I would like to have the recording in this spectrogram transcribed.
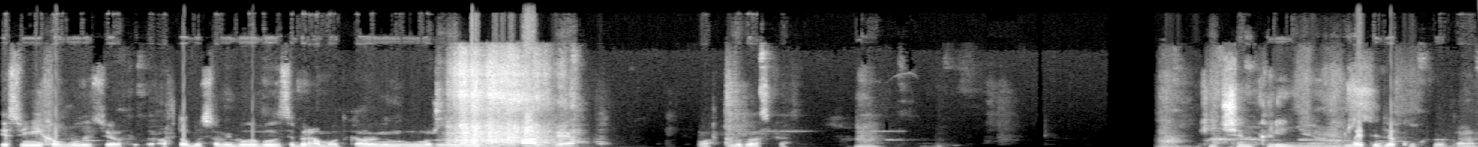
Я сьогодні їхав вулицею автобусом і була вулиця Бергамотка, але не, не можу зрозуміти. Англія. О, будь ласка. Kitchen Cleaner. Мити для кухні, так.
